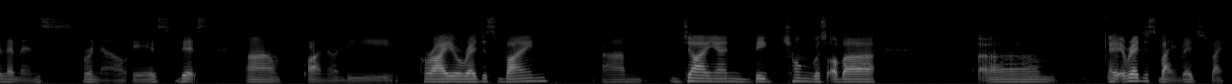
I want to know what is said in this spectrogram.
elements for now is this. Um ano the Cryo Regis Vine um giant big chungus of a um eh, Regis Vine, Regis Vine.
